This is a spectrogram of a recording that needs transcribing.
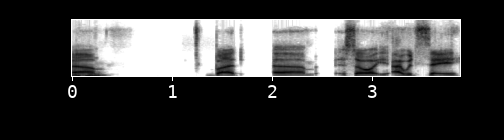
Mm-hmm. Um, but um, so I would say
